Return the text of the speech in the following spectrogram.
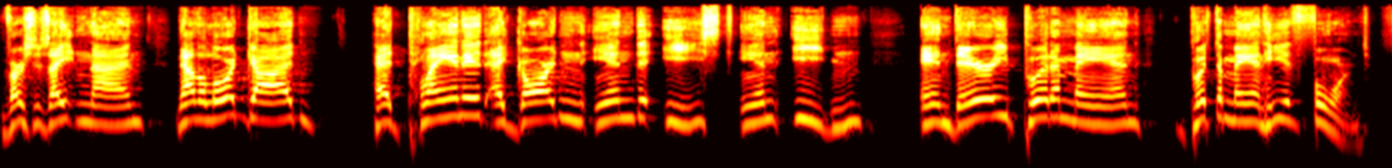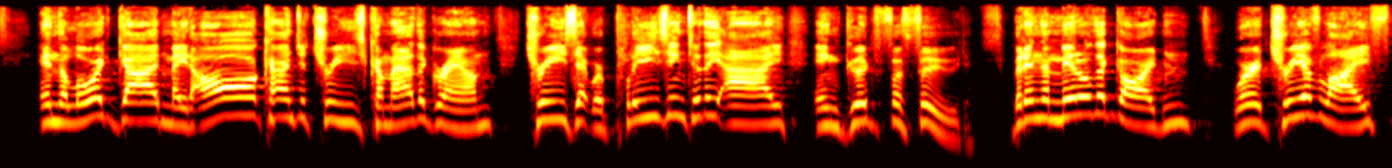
verses eight and nine. Now the Lord God had planted a garden in the east in Eden, and there He put a man, put the man He had formed. And the Lord God made all kinds of trees come out of the ground, trees that were pleasing to the eye and good for food. But in the middle of the garden were a tree of life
